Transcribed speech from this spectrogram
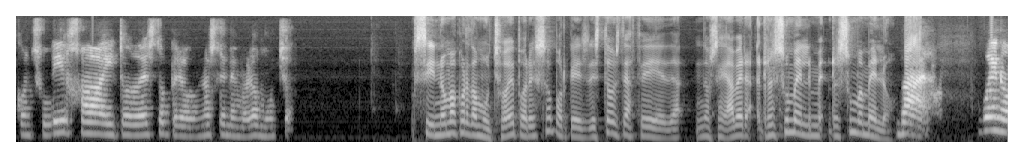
con su hija y todo esto, pero no sé, me moló mucho. Sí, no me acuerdo mucho, ¿eh? Por eso, porque esto es de hace, no sé, a ver, resúmeme, resúmemelo. Vale. Bueno,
